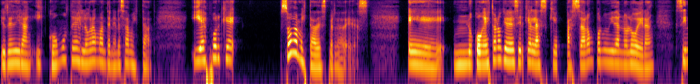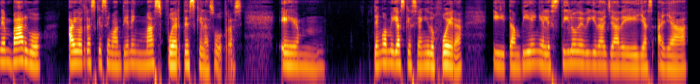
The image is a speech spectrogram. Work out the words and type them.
Y ustedes dirán, ¿y cómo ustedes logran mantener esa amistad? Y es porque son amistades verdaderas. Eh, con esto no quiere decir que las que pasaron por mi vida no lo eran. Sin embargo, hay otras que se mantienen más fuertes que las otras. Em, tengo amigas que se han ido fuera y también el estilo de vida ya de ellas allá.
